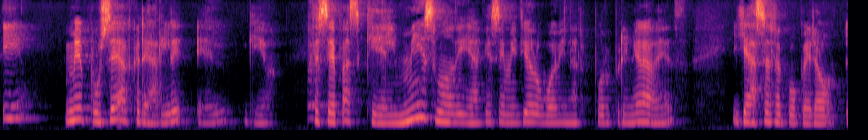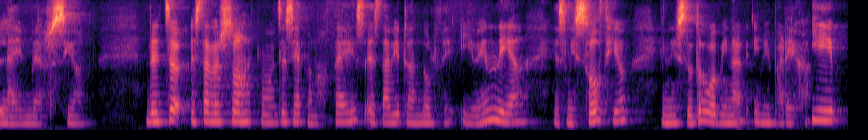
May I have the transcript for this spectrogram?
y me puse a crearle el guion que sepas que el mismo día que se emitió el webinar por primera vez, ya se recuperó la inversión. De hecho, esta persona que muchos ya conocéis es David Randulfe y hoy en día es mi socio en Instituto Webinar y mi pareja. Y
